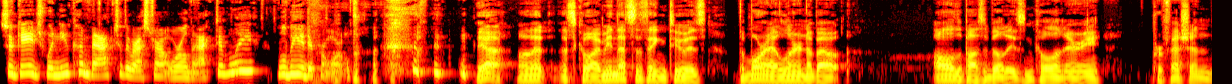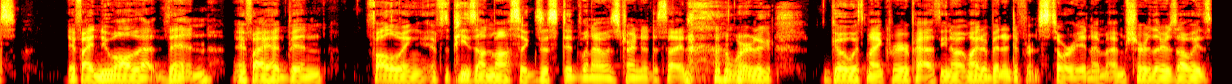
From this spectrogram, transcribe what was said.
So, Gage, when you come back to the restaurant world actively, will be a different world. yeah, well, that that's cool. I mean, that's the thing too is the more I learn about all the possibilities in culinary professions, if I knew all that then, if I had been following if the Pisan moss existed when I was trying to decide where to go with my career path, you know, it might have been a different story. And I'm, I'm sure there's always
